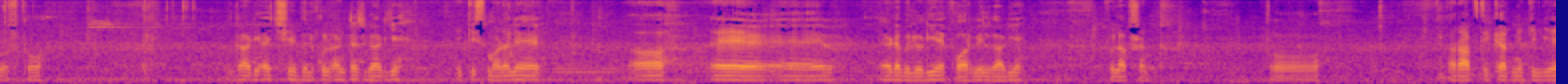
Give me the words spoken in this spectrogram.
दोस्तों, गाड़ी अच्छी है, बिल्कुल अनटच गाड़ी है। इक्कीस मॉडल है ए डब्ल्यू डी है फोर व्हील गाड़ी है फुल ऑप्शन तो रबती करने के लिए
